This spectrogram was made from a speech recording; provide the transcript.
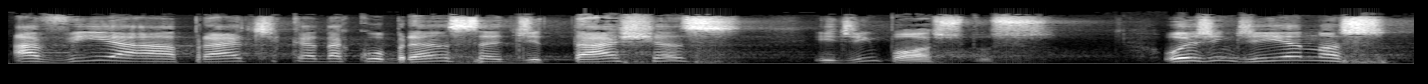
havia a prática da cobrança de taxas e de impostos. Hoje em dia, nós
